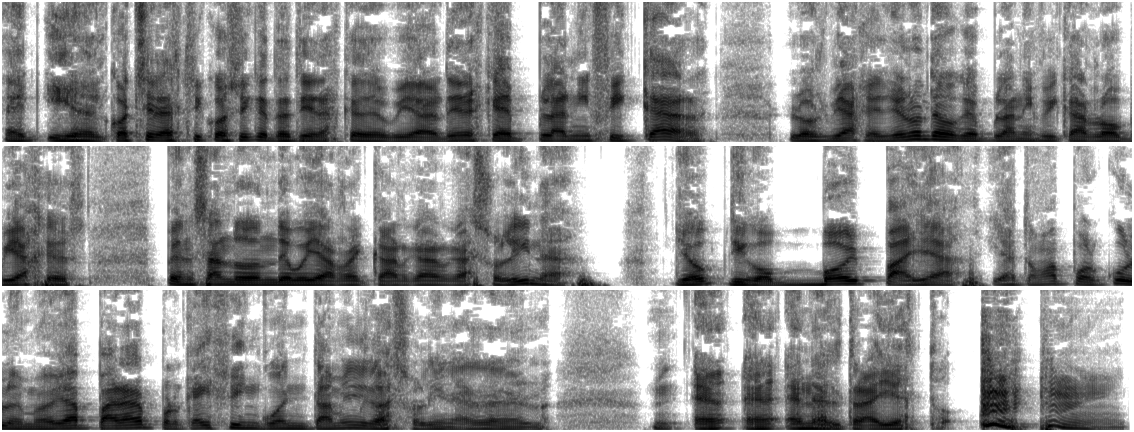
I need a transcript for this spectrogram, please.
Eh, y en el coche eléctrico sí que te tienes que desviar, tienes que planificar los viajes. Yo no tengo que planificar los viajes pensando dónde voy a recargar gasolina. Yo digo, voy para allá y a tomar por culo y me voy a parar porque hay 50.000 gasolinas en el, en, en el trayecto.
